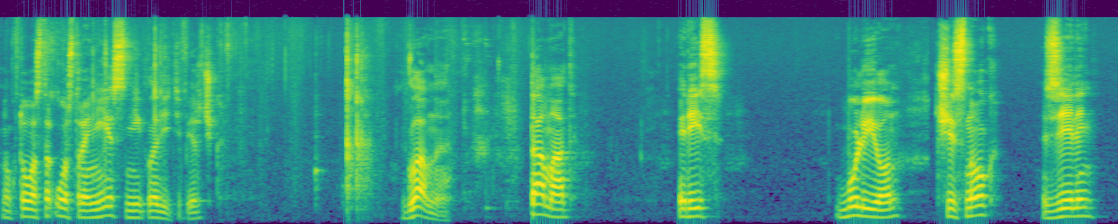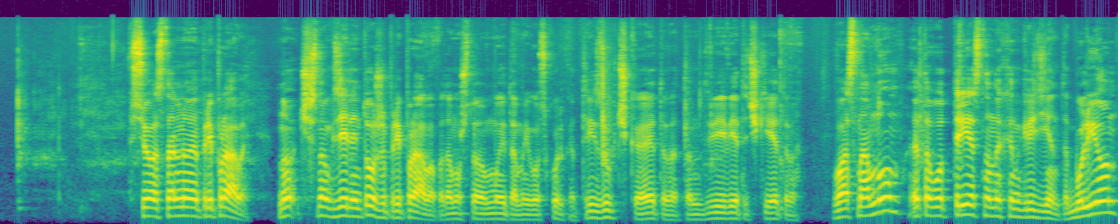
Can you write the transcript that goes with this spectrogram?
Но кто остро, острое не ест, не кладите перчик. Главное. Томат, рис, бульон, чеснок, зелень. Все остальное приправы. Но чеснок зелень тоже приправа, потому что мы там его сколько? Три зубчика этого, там две веточки этого. В основном это вот три основных ингредиента. Бульон,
